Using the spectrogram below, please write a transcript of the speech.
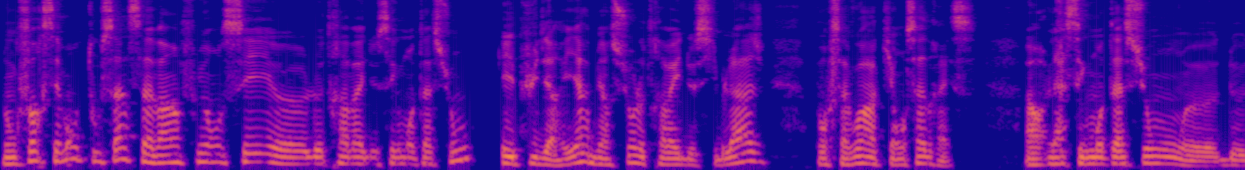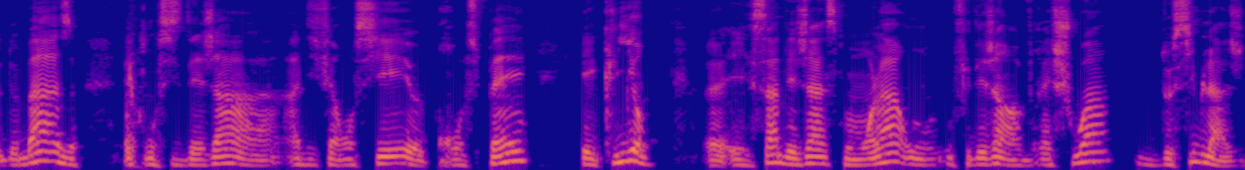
Donc forcément, tout ça, ça va influencer euh, le travail de segmentation et puis derrière, bien sûr, le travail de ciblage pour savoir à qui on s'adresse. Alors la segmentation de, base, elle consiste déjà à différencier prospect et client et ça, déjà, à ce moment-là, on, fait déjà un vrai choix de ciblage.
